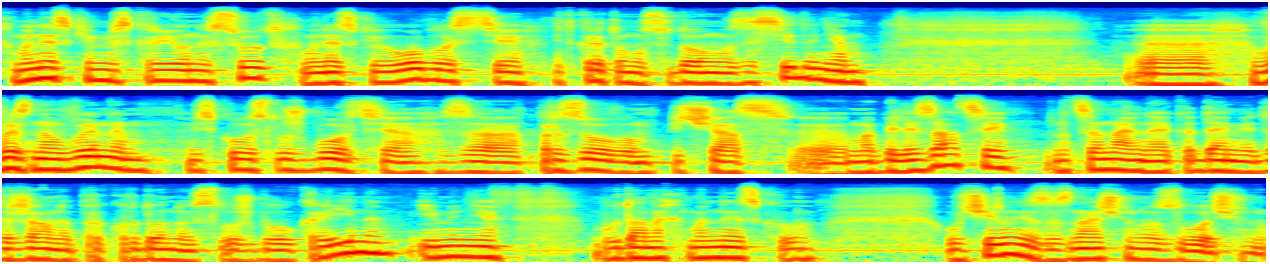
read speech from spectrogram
Хмельницький міськрайонний суд Хмельницької області відкритому судовому засіданням е, визнав винним військовослужбовця за призовом під час е, мобілізації Національної академії Державної прикордонної служби України імені Богдана Хмельницького у вчиненні зазначеного злочину.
